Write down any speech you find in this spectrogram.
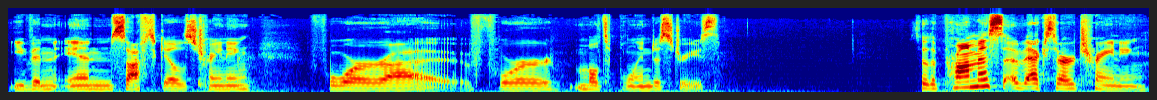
even in soft skills training for, uh, for multiple industries. So the promise of XR training.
